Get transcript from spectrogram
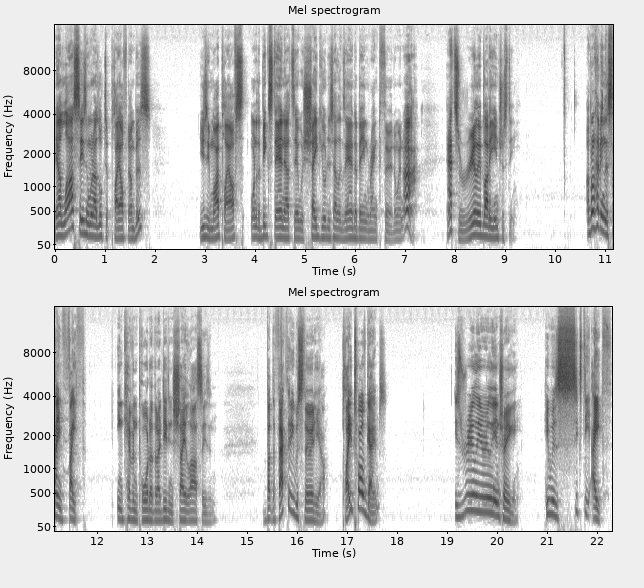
Now, last season when I looked at playoff numbers, using my playoffs, one of the big standouts there was Shai Gilgeous-Alexander being ranked third. I went, ah, that's really bloody interesting. I'm not having the same faith in Kevin Porter that I did in Shai last season. But the fact that he was third here, played 12 games, is really, really intriguing. He was 68th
